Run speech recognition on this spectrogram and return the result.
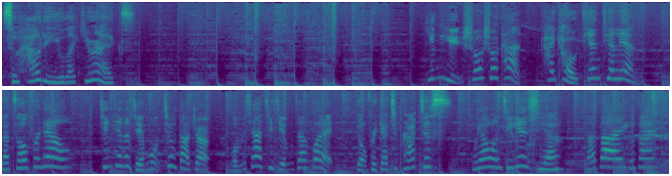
So how do you like your eggs? 英语说说看，开口天天练。That's all for now. 今天的节目就到这儿，我们下期节目再会， Don't forget to practice. 不要忘记练习呀、拜拜。拜拜。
